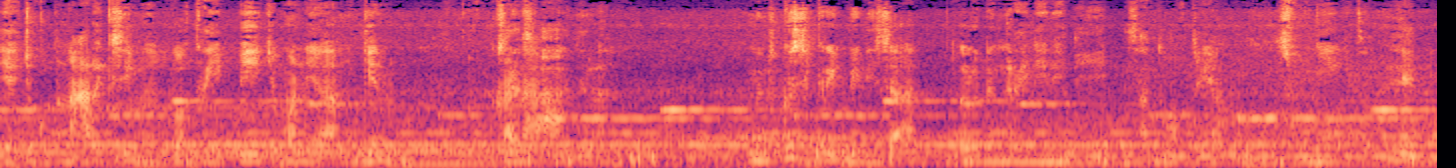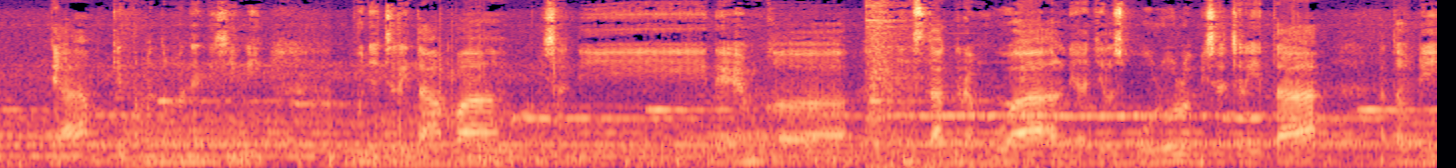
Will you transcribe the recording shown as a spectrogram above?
ya cukup menarik sih menurut gue creepy. Cuman ya mungkin karena aja lah. menurut gue sih creepy di saat lu di satu waktu yang sunyi gitu. Iya. ya mungkin teman-teman yang di sini punya cerita apa bisa di DM ke Instagram gua Aldi Ajil 10 lo bisa cerita atau di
